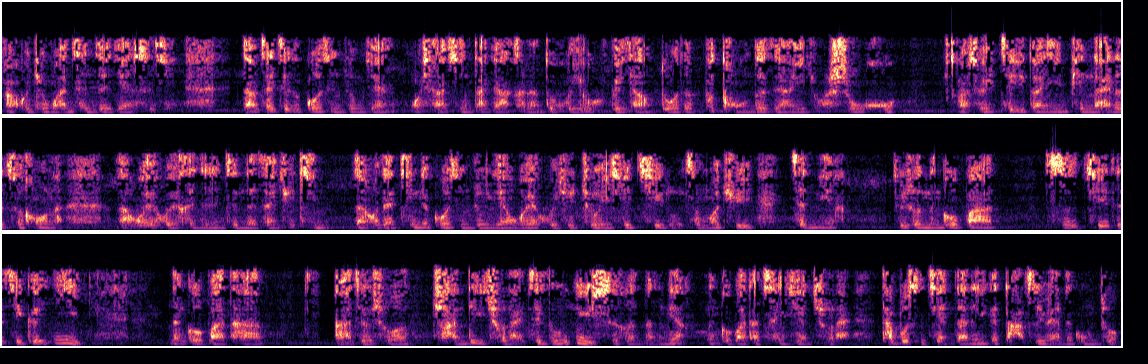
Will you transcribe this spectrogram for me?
啊，会去完成这件事情。那在这个过程中间，我相信大家可能都会有非常多的不同的这样一种收获啊。所以这一段音频来了之后呢，啊，我也会很认真的再去听，然后在听的过程中间，我也会去做一些记录，怎么去整理，就是说能够把直接的这个意，能够把它啊，就是说传递出来，这种意识和能量能够把它呈现出来，它不是简单的一个打字员的工作。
